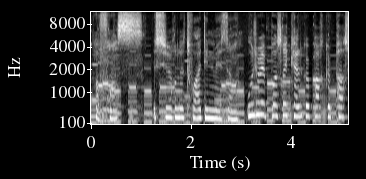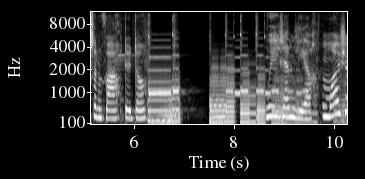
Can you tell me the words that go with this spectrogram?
En France, sur le toit d'une maison, où je me poserai quelque part que personne va dedans. Oui, j'aime lire. Moi, je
